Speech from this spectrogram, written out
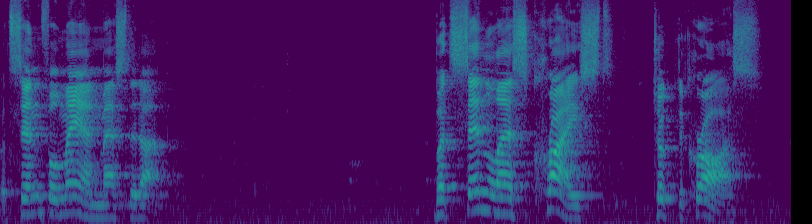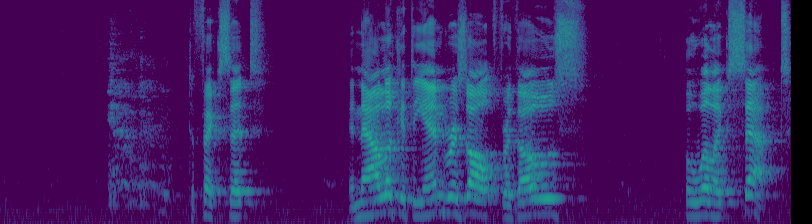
But sinful man messed it up. But sinless Christ took the cross to fix it. And now look at the end result for those who will accept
